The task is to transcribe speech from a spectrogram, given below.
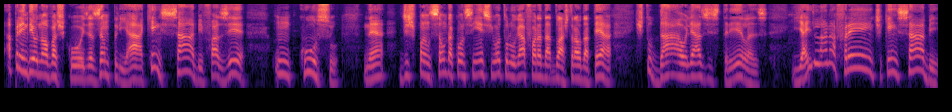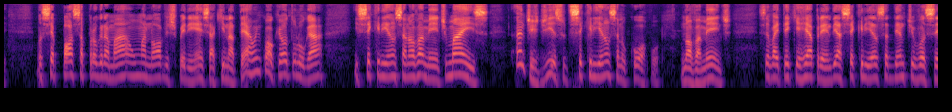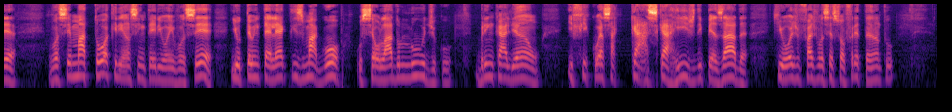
aprender novas coisas, ampliar, quem sabe fazer um curso né, de expansão da consciência em outro lugar fora da, do astral da Terra, estudar, olhar as estrelas. E aí lá na frente, quem sabe, você possa programar uma nova experiência aqui na Terra ou em qualquer outro lugar e ser criança novamente. Mas antes disso, de ser criança no corpo novamente, você vai ter que reaprender a ser criança dentro de você. Você matou a criança interior em você e o teu intelecto esmagou o seu lado lúdico, brincalhão e ficou essa casca rígida e pesada que hoje faz você sofrer tanto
